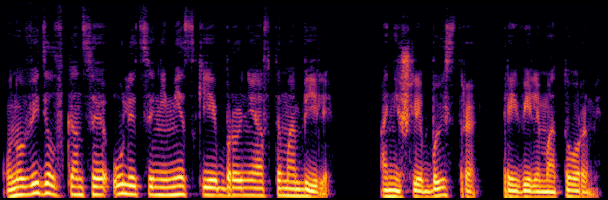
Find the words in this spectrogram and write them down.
Он увидел в конце улицы немецкие бронеавтомобили. Они шли быстро, ревели моторами.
